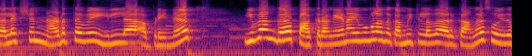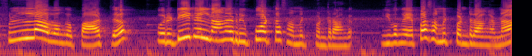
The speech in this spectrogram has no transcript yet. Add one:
செலெக்ஷன் நடத்தவே இல்லை அப்படின்னு இவங்க பார்க்குறாங்க ஏன்னா இவங்களும் அந்த கமிட்டியில் தான் இருக்காங்க. ஸோ இதை ஃபுல்லாக அவங்க பார்த்து ஒரு டீட்டெயில்டான ரிப்போர்ட்டை சப்மிட் பண்ணுறாங்க இவங்க எப்போ சப்மிட் பண்ணுறாங்கன்னா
